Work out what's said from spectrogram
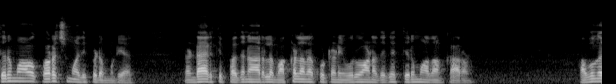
திருமாவை குறைச்சி மதிப்பிட முடியாது. ரெண்டாயிரத்தி பதினாறில் மக்கள் நல கூட்டணி உருவானதுக்கு திருமா தான் காரணம். அவங்க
